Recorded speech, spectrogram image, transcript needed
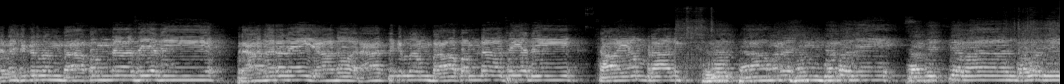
దివశకృతం పాపం నాశయతి ప్రాణరదేయానో రాత్రికృతం పాపం నాశయది సాయం ప్రాణం జపదే సవిత్యవాన్ భవతి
